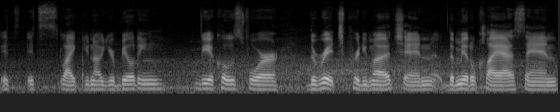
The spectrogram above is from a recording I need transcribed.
It's it's like you know you're building vehicles for the rich pretty much and the middle class and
